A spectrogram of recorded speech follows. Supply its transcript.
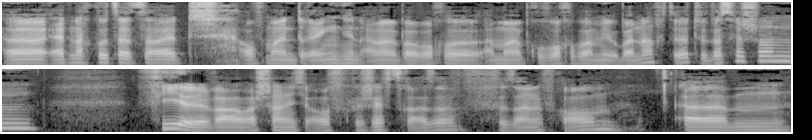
Äh, er hat nach kurzer Zeit auf meinen Drängen hin einmal pro Woche, einmal pro Woche bei mir übernachtet. Das ist ja schon viel war wahrscheinlich auf Geschäftsreise für seine Frau. Ähm,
